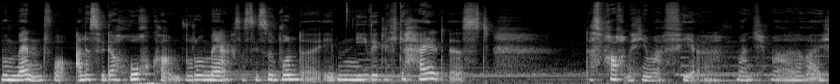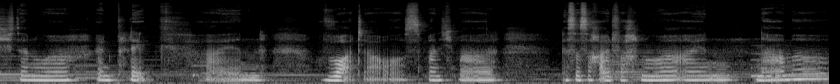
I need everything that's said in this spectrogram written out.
Moment, wo alles wieder hochkommt, wo du merkst, dass diese Wunde eben nie wirklich geheilt ist. Das braucht nicht immer viel. Manchmal reicht da nur ein Blick, ein Wort aus. Manchmal ist es auch einfach nur ein Name,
